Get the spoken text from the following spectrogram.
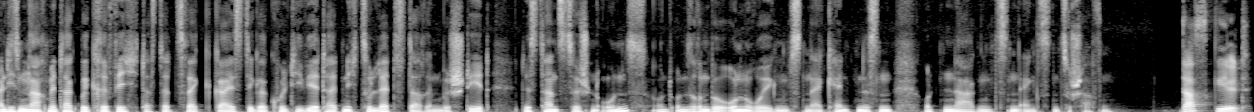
An diesem Nachmittag begriff ich, dass der Zweck geistiger Kultiviertheit nicht zuletzt darin besteht, Distanz zwischen uns und unseren beunruhigendsten Erkenntnissen und nagendsten Ängsten zu schaffen. Das gilt,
